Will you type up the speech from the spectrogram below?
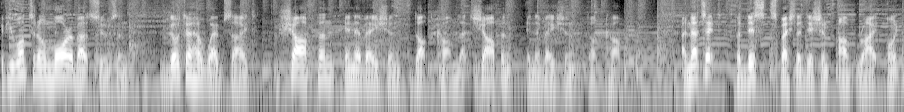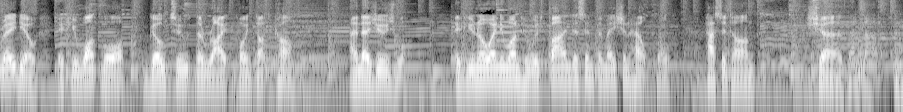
If you want to know more about Susan, go to her website sharpeninnovation.com. That's sharpeninnovation.com. And that's it for this special edition of Right Point Radio. If you want more, go to therightpoint.com. And as usual, if you know anyone who would find this information helpful, pass it on, share the love.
